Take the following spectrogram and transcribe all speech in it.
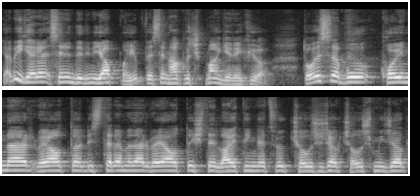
Ya bir kere senin dediğini yapmayıp ve senin haklı çıkman gerekiyor. Dolayısıyla bu coinler veyahut da listelemeler veyahut da işte Lightning Network çalışacak, çalışmayacak,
